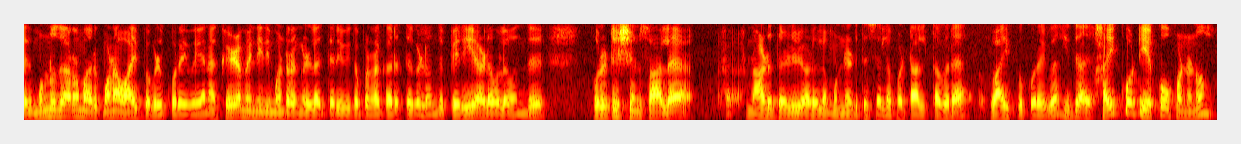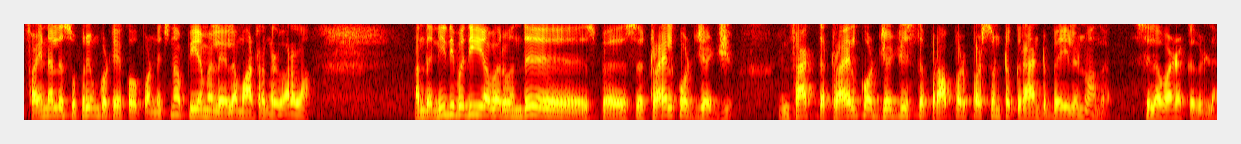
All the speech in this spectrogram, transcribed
இது முன்னுதாரணமாக இருக்குமானா வாய்ப்புகள் குறைவு. ஏன்னா கிழமை நீதிமன்றங்களில் தெரிவிக்கப்படுற கருத்துக்கள் வந்து பெரிய அளவில் வந்து பொலிட்டிஷியன்ஸால் நாடு தழுவிய அளவில் முன்னெடுத்து செல்லப்பட்டால் தவிர வாய்ப்பு குறைவு. இது ஹைகோர்ட் எக்கோ பண்ணணும். ஃபைனலில் சுப்ரீம் கோர்ட் எக்கோ பண்ணுச்சுன்னா பிஎம்எல்ஏல மாற்றங்கள் வரலாம். அந்த நீதிபதி அவர் வந்து trial court judge in fact the trial court judge is the proper person to grant பெயில்னுவாங்க சில வழக்குகளில்.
